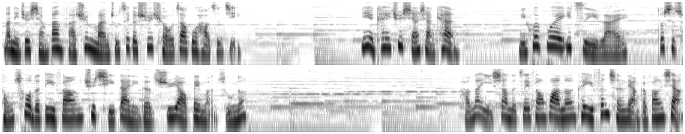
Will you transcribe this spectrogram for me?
那你就想办法去满足这个需求，照顾好自己。你也可以去想想看，你会不会一直以来都是从错的地方去期待你的需要被满足呢？好，那以上的这番话呢，可以分成两个方向。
